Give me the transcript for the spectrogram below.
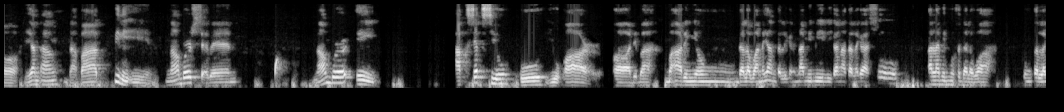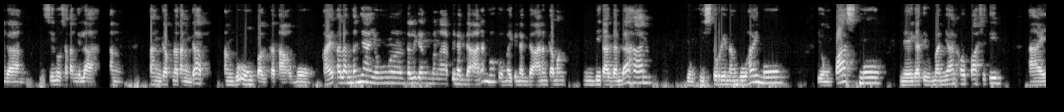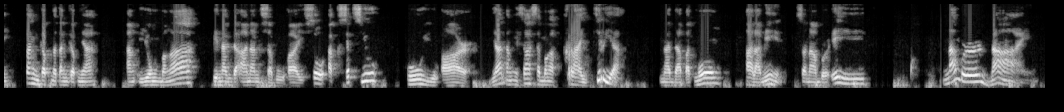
oh, yan ang dapat piliin. Number seven. Number eight. Accepts you who you are. Oh, di ba? Maaring yung dalawa na yan, talagang namimili ka na talaga. So, alamin mo sa dalawa kung talagang sino sa kanila ang tanggap na tanggap ang buong pagkatao mo. Kahit alam na niya yung uh, talagang mga pinagdaanan mo, kung may pinagdaanan ka mang hindi kagandahan, yung history ng buhay mo, yung past mo, negative man yan o positive, ay tanggap na tanggap niya ang iyong mga pinagdaanan sa buhay. So, accepts you who you are. Yan ang isa sa mga criteria na dapat mong alamin. Sa number 8, number 9,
